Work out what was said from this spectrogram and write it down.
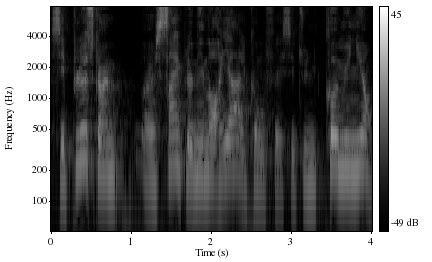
C'est plus qu'un simple mémorial qu'on fait, c'est une communion.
